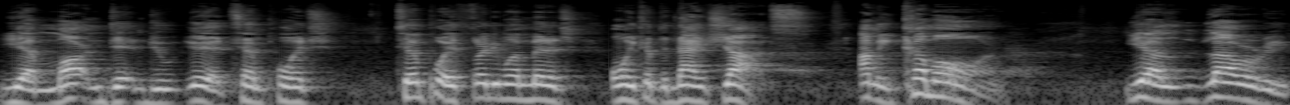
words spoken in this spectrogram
You had Martin didn't do. You had 10 points, 10 points, 31 minutes. Only took the nine shots. I mean, come on. Yeah, Lowry,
